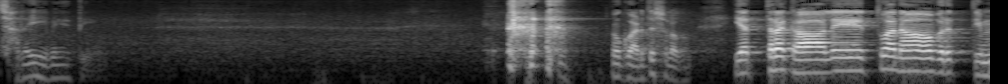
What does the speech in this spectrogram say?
ചരൈവേതി. നോക്കൂ അടുത്ത ശ്ലോകം. എത്ര കാലേ ത്വനാവൃത്തിം.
